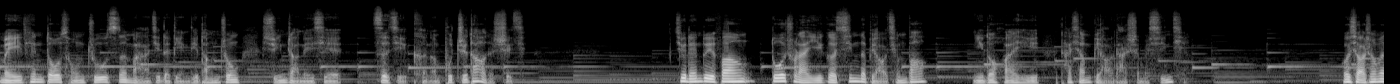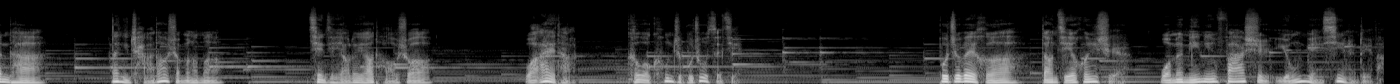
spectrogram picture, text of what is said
每天都从蛛丝马迹的点滴当中寻找那些自己可能不知道的事情。就连对方多出来一个新的表情包，你都怀疑他想表达什么心情。我小声问他。那你查到什么了吗？倩倩摇了摇头说：“我爱他，可我控制不住自己。不知为何，当结婚时，我们明明发誓永远信任对方，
